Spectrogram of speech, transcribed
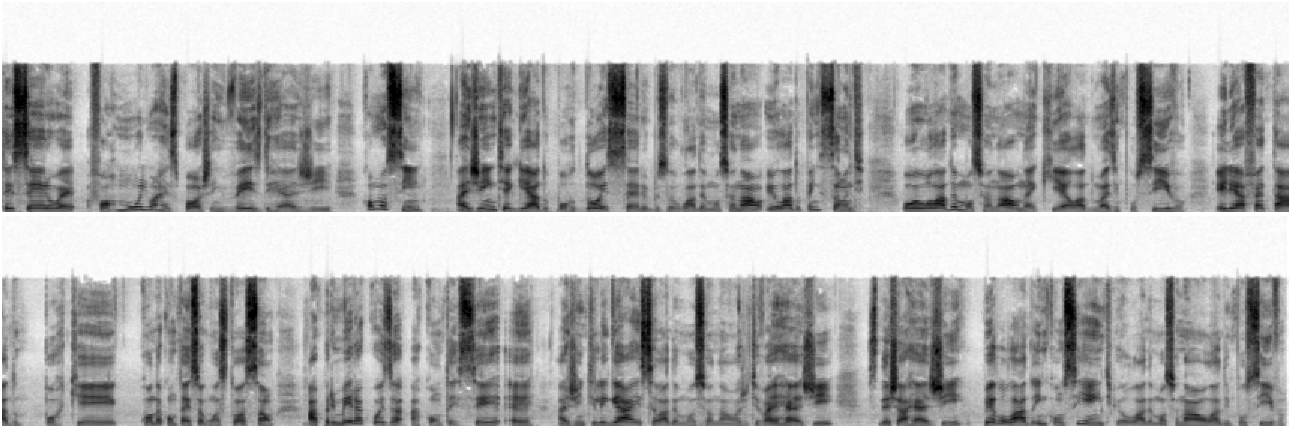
Terceiro é, formule uma resposta em vez de reagir. Como assim? A gente é guiado por dois cérebros, o lado emocional e o lado pensante. O lado emocional, né, que é o lado mais impulsivo, ele é afetado porque quando acontece alguma situação, a primeira coisa a acontecer é a gente ligar esse lado emocional. A gente vai reagir, se deixar reagir pelo lado inconsciente, pelo lado emocional, lado impulsivo.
